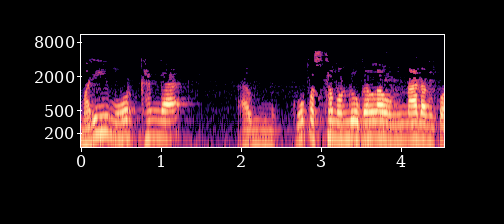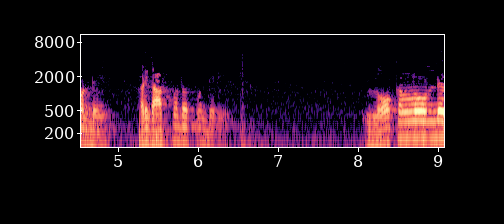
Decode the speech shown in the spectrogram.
మరీ మూర్ఖంగా కూపస్థ మండూకంలా ఉన్నాడనుకోండి వాడికి ఆత్మతత్వం తెలియదు. లోకంలో ఉండే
